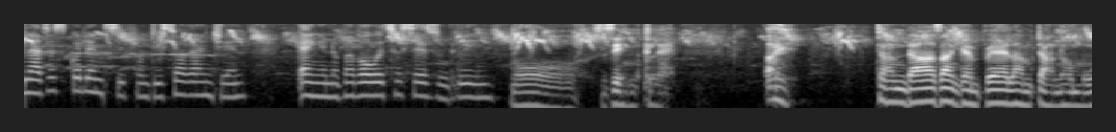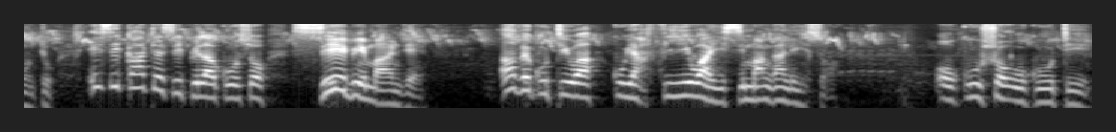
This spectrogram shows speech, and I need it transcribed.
Nathi esikoleni sifundiswa kanjena kanye nobaba wethu sezulwini. oh zinkle. Ay thandaza ngempela mntana omuntu. Isikhathe siphila kuso sibi manje. Ave kuthiwa kuyafiwa isimangaliso okusho ukuthi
